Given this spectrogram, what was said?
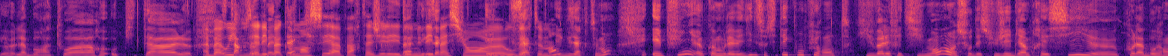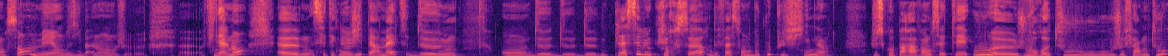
laboratoire, hôpital. Ah bah oui, vous n'allez pas commencer à partager les bah, données des patients ouvertement. Exactement. Et puis, euh, comme vous l'avez dit, des sociétés concurrentes qui veulent effectivement, euh, sur des sujets bien précis, euh, collaborer ensemble, mais on se dit, bah non, je, finalement, ces technologies permettent de, de, de, placer le curseur de façon beaucoup plus fine. Jusqu'auparavant, c'était ou j'ouvre tout ou je ferme tout.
